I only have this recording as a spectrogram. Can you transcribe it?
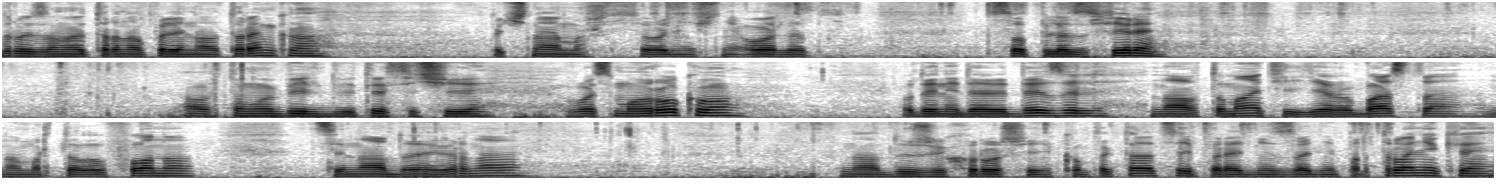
Друзі, ми в Тернополі на авторинку. Почнемо сьогоднішній огляд з Opel Автомобіль 2008 року, 1,9 дизель на автоматі, є номер телефону, ціна договірна. На дуже хорошій комплектації, передні задні партроніки.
